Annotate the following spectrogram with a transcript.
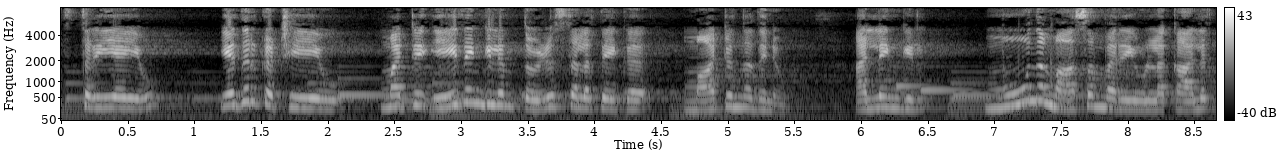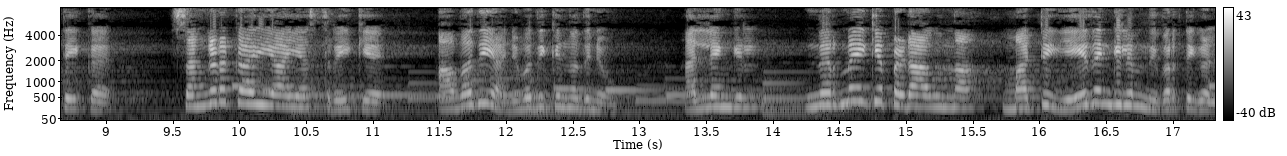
സ്ത്രീയെയോ എതിർകക്ഷിയെയോ മറ്റ് ഏതെങ്കിലും തൊഴിൽ സ്ഥലത്തേക്ക് മാറ്റുന്നതിനോ അല്ലെങ്കിൽ മൂന്ന് മാസം വരെയുള്ള കാലത്തേക്ക് സങ്കടക്കാരിയായ സ്ത്രീക്ക് അവധി അനുവദിക്കുന്നതിനോ അല്ലെങ്കിൽ നിർണയിക്കപ്പെടാവുന്ന മറ്റ് ഏതെങ്കിലും നിവർത്തികൾ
